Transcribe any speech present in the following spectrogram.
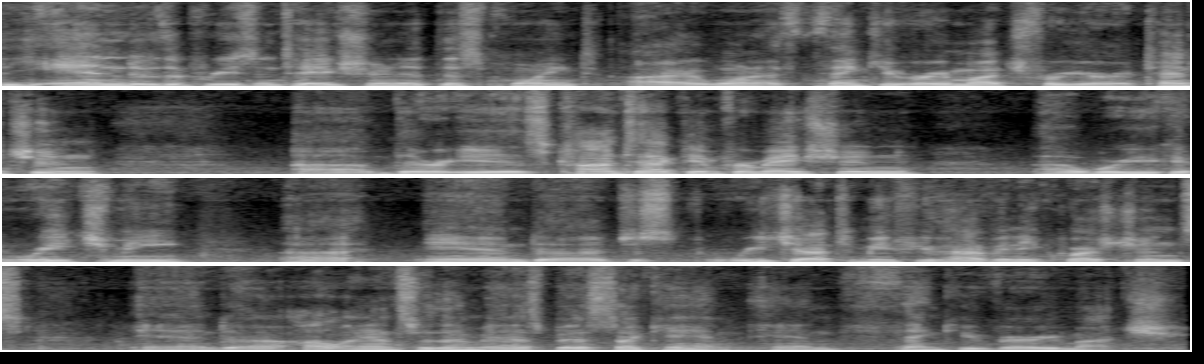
the end of the presentation at this point. I want to thank you very much for your attention. Uh, there is contact information uh, where you can reach me uh, and uh, just reach out to me if you have any questions and uh, I'll answer them as best I can. And thank you very much.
